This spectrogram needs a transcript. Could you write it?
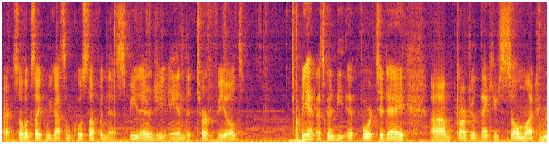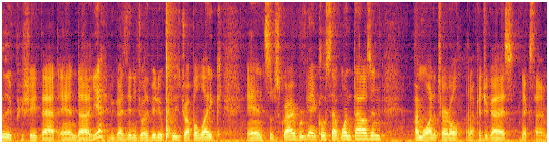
All right, so it looks like we got some cool stuff in that speed energy and the turf field. But yeah, that's going to be it for today. Um, Garfield, thank you so much. Really appreciate that. And uh, yeah, if you guys did enjoy the video, please drop a like and subscribe. We're getting close to that 1,000. I'm Moana Turtle, and I'll catch you guys next time.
